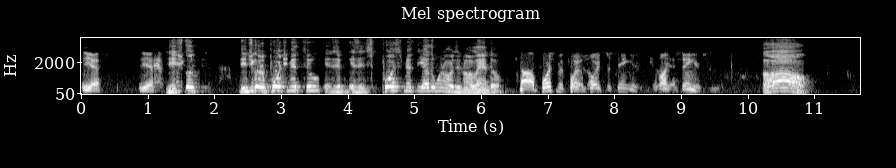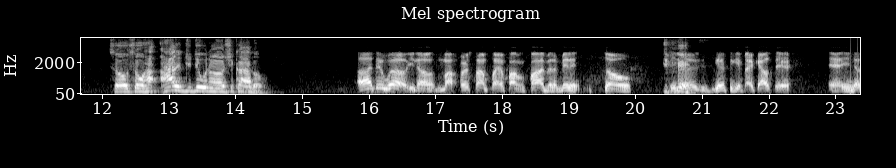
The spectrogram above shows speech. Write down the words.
Yes. Yes. Did you go? Did you go to Portsmouth too? Is it is it Portsmouth the other one or is it Orlando? No, Portsmouth. Portsmouth Port, for seniors. It's like yeah. for seniors. Oh. So so how, how did you do in uh, Chicago? Uh, I did well. You know, my first time playing five and five in a minute. So you know, it was just good to get back out there and you know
